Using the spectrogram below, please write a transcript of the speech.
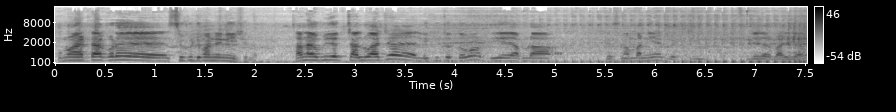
পনেরো হাজার টাকা করে সিকিউরিটি মানি নিয়েছিল। থানায় অভিযোগ চালু আছে লিখিত দেবো দিয়ে আমরা কেস নাম্বার নিয়ে যে যার বাড়ি যাব।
